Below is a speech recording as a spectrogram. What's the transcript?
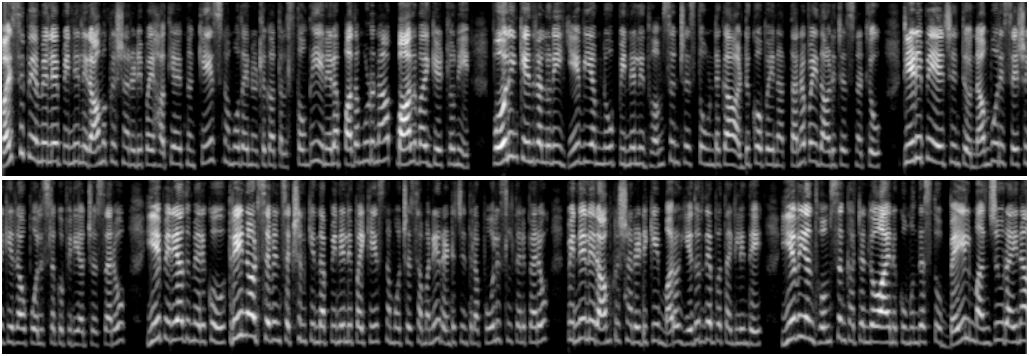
YCP MLA Pinnelli రామకృష్ణారెడ్డిపై హత్యాయత్నం case నమోదైనట్లుగా తెలుస్తోంది. ఈ నెల పదమూడున పాల్వాయ్ గేట్లోని పోలింగ్ కేంద్రంలోని ను పిన్నెల్లి ధ్వంసం చేస్తూ ఉండగా అడ్డుకోపోయిన తనపై దాడి చేసినట్లు టీడీపీ ఏజెంట్ నంబూరి శేషగిరిరావు పోలీసులకు ఫిర్యాదు చేశారు. ఈ ఫిర్యాదు మేరకు త్రీ నాట్ సెవెన్ సెక్షన్ కింద పిన్నెల్లిపై కేసు నమోదు చేశామని రెండు చింతల పోలీసులు తెలిపారు. పిన్నెల్లి రామకృష్ణారెడ్డికి మరో ఎదురుదెబ్బ తగిలింది. ఈవీఎం ధ్వంసం ఘటనలో ఆయనకు ముందస్తు బెయిల్ మంజూరైన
